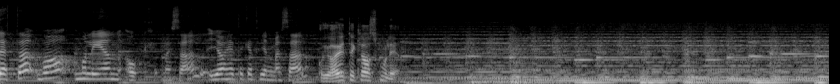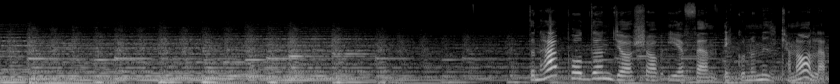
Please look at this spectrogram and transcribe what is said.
Detta var Molén och Marsall. Jag heter Katrin Marsall. Och jag heter Claes Molén. Den här podden görs av EFN Ekonomikanalen.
